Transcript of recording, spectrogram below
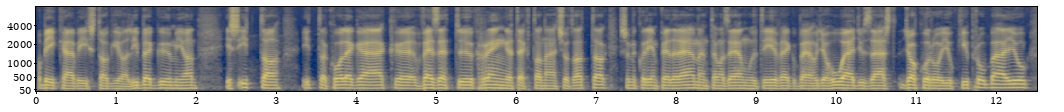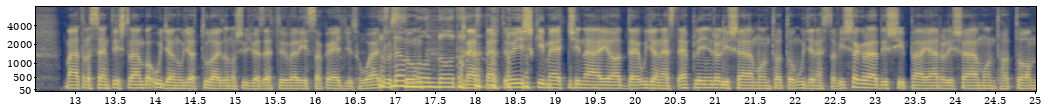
a BKV is tagja a libegő miatt, és itt a, itt a kollégák, vezetők rengeteg tanácsot adtak, és amikor én például elmentem az elmúlt évekbe, hogy a hóágyúzást gyakoroljuk, kipróbáljuk, Mátra Szent Istvánba ugyanúgy a tulajdonos ügyvezetővel éjszaka együtt hóágyúztunk. Mert, mert ő is kimegy, csinálja, de ugyanezt Eplényről is elmondhatom, ugyanezt a Visegrádi sípájáról is elmondhatom.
